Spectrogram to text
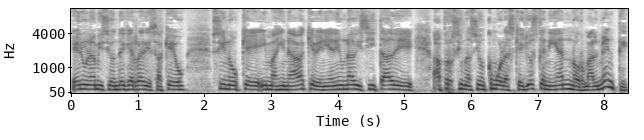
en una misión de guerra y de saqueo, sino que imaginaba que venían en una visita de aproximación como las que ellos tenían normalmente.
